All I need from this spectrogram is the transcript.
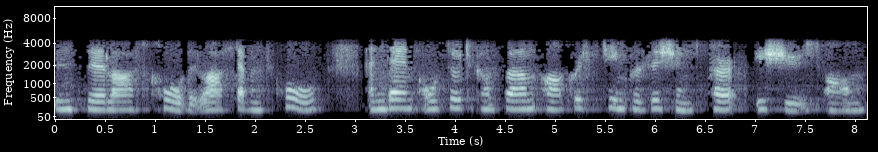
since the last call, the last seventh call, and then also to confirm our CRISP team positions per issues um,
